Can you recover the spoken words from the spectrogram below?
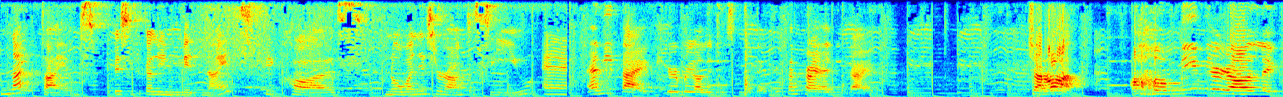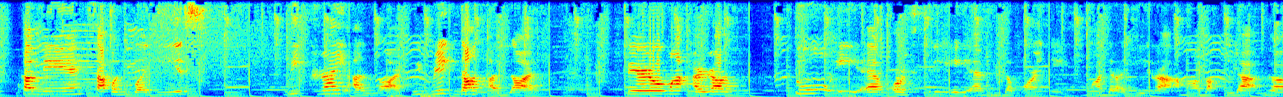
Nighttime, specifically midnights, because no one is around to see you and Anytime, a biology student, you can cry anytime. Charot! Um, me, Mira, like, kami, second bodies, we cry a lot. We break down a lot. Pero mga around 2 a.m. or 3 a.m. in the morning, mga dara-dira, ang mga bakla, ga,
